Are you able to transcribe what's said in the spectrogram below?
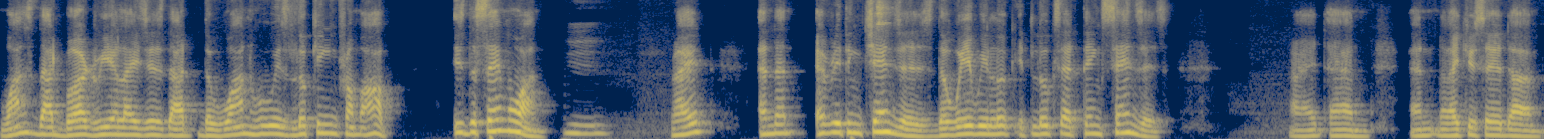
once that bird realizes that the one who is looking from up is the same one mm. right and then everything changes. The way we look it looks at things changes right? And and like you said um,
